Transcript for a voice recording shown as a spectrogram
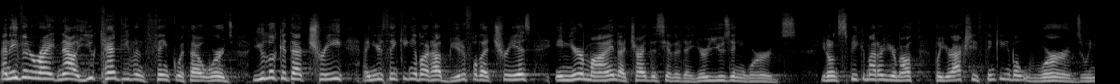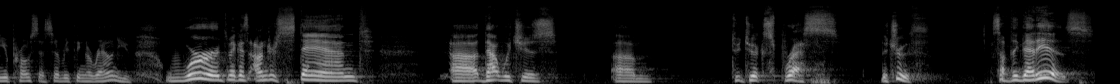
And even right now, you can't even think without words. You look at that tree and you're thinking about how beautiful that tree is. In your mind, I tried this the other day, you're using words. You don't speak them out of your mouth, but you're actually thinking about words when you process everything around you. Words make us understand uh, that which is um, to, to express the truth, something that is.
